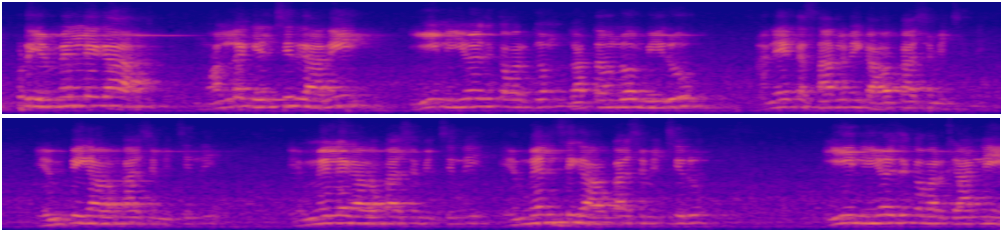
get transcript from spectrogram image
ఇప్పుడు ఎమ్మెల్యేగా మళ్ళీ గెలిచిరు కానీ ఈ నియోజకవర్గం గతంలో మీరు అనేక సార్లు మీకు అవకాశం ఇచ్చింది. ఎంపీగా అవకాశం ఇచ్చింది ఎమ్మెల్యేగా అవకాశం ఇచ్చింది ఎమ్మెల్సీగా అవకాశం ఇచ్చిరు. ఈ నియోజకవర్గాన్ని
